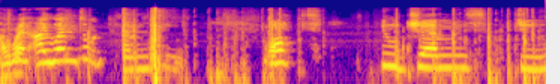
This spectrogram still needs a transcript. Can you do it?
I went I went on gems. What do gems do?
